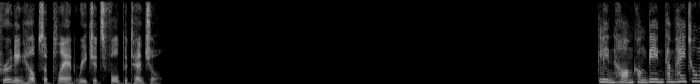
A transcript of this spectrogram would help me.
Pruning helps a plant reach its full potential. กลิ่นหอมของดินทำให้ชุ่ม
